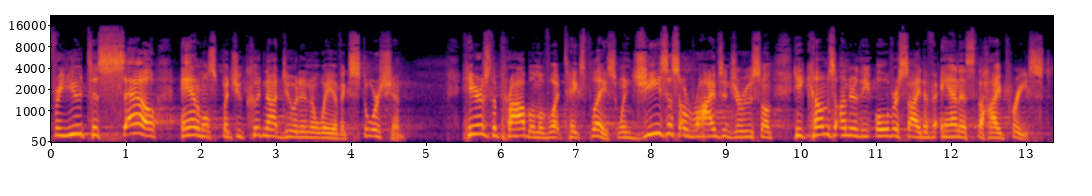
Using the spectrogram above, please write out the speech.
for you to sell animals, but you could not do it in a way of extortion. Here's the problem of what takes place. When Jesus arrives in Jerusalem, he comes under the oversight of Annas the high priest.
